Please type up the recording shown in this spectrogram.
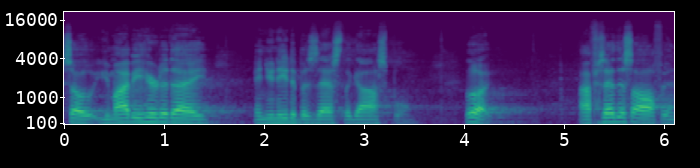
So you might be here today and you need to possess the gospel. Look, I've said this often.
